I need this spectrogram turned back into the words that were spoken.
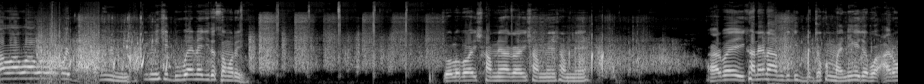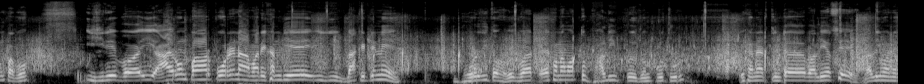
আও আও আও ভাই নিচে ডুবাই না যেতেছে আমারে। চলো ভাই, সামনে আগাই, সামনে সামনে। আর ভাই, এখানে না আমি যদি যখন মাইনিংয়ে যাব আয়রন পাবো। ইরে ভাই আয়রন পাওয়ার পরে না আমার, এখান দিয়ে এই বাকি টেনে ভরে দিতে হবে। বাট এখন আমার তো বালি প্রয়োজন প্রচুর। এখানে আর তিনটা বালি আছে। বালি মানে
